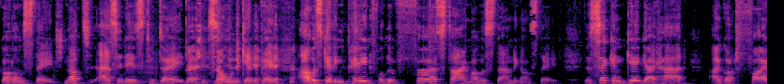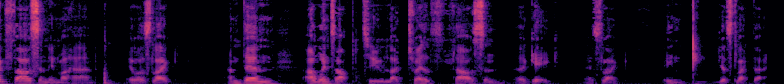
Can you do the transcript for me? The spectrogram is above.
got on stage. Not as it is today that you don't get paid. I was getting paid for the first time I was standing on stage. The second gig I had I got 5,000 in my hand. It was like and then I went up to like 12,000 a gig. It's like in just like that.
